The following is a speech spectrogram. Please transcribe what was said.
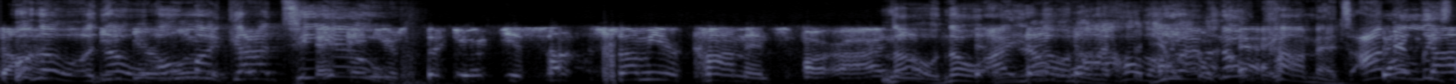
Don, Well, no, no, you're oh my. God, to And- and you. you're- you're- you're- some, some of your comments are. I No, mean, no, I that's no, no. not- hold on. You have no okay. comments. I'm That's at least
